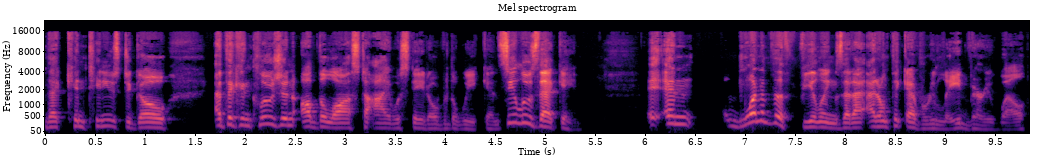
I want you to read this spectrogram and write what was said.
that continues to go at the conclusion of the loss to Iowa State over the weekend. So you lose that game. And one of the feelings that I, I, don't think I've relayed very well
